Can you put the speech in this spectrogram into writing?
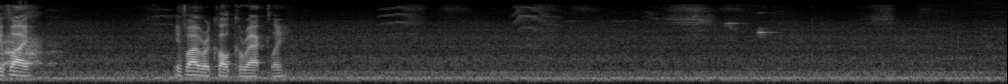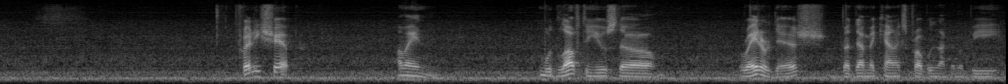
If I if I recall correctly. Pretty ship. I mean, would love to use the radar dish, but that mechanic's probably not going to be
